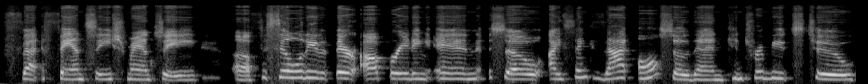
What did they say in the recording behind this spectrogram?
fa- fancy schmancy uh, facility that they're operating in. So I think that also then contributes to,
